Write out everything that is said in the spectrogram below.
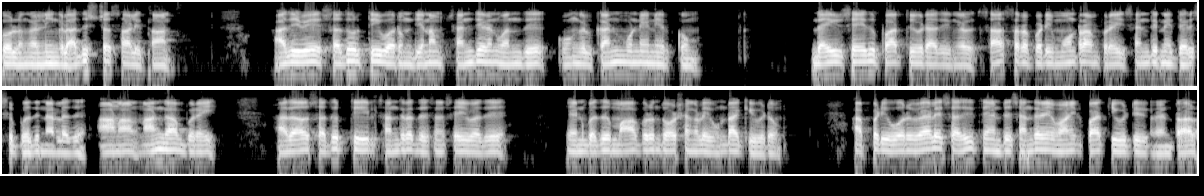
கொள்ளுங்கள் நீங்கள் அதிர்ஷ்டசாலித்தான். அதுவே சதுர்த்தி வரும் தினம் சந்திரன் வந்து உங்கள் கண் முன்னே நிற்கும். தயவு செய்து பார்த்து விடாதீர்கள். சாஸ்திரப்படி மூன்றாம் பிறை சந்திரனை தரிசிப்பது நல்லது. ஆனால் நான்காம் பிறை அதாவது சதுர்த்தியில் சந்திர தரிசனம் செய்வது என்பது மாபெரும் தோஷங்களை உண்டாக்கிவிடும். அப்படி ஒருவேளை சதித்து என்று சந்திரனை வானில் பார்த்து விட்டீர்கள் என்றால்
